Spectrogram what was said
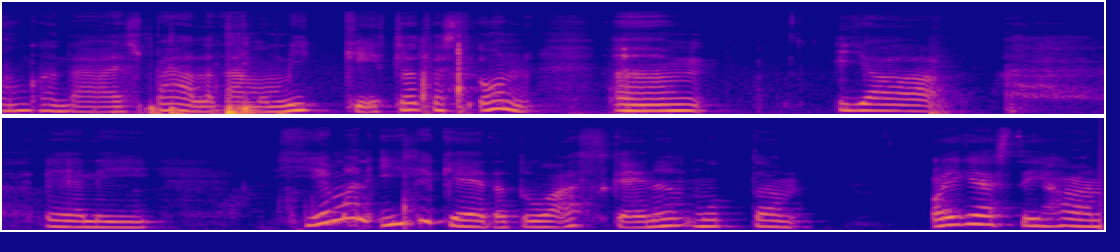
Onkohan tää edes päällä tää mun mikki? Toivottavasti on. Öm, ja eli hieman ilkeetä tuo äskeinen, mutta oikeastihan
